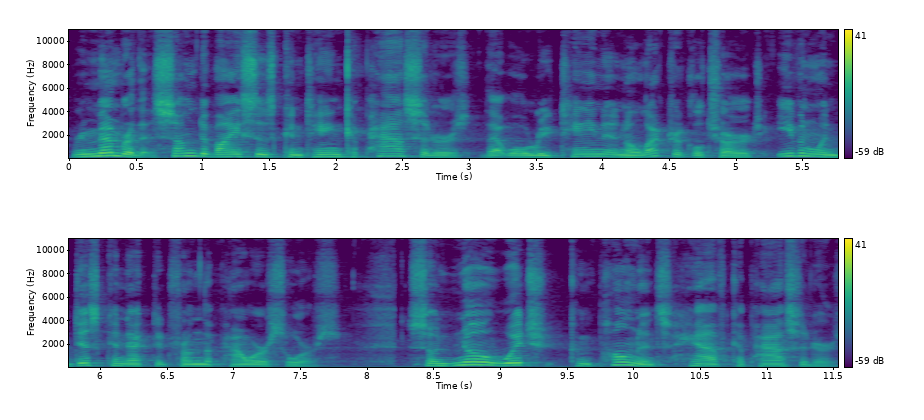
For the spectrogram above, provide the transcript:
Remember that some devices contain capacitors that will retain an electrical charge even when disconnected from the power source. So know which components have capacitors.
